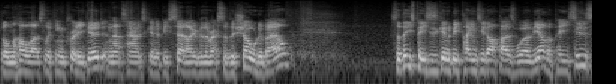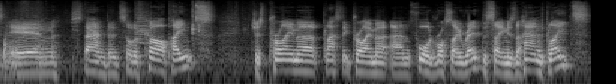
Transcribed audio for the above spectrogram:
but on the whole that's looking pretty good and that's how it's going to be set over the rest of the shoulder bell. So these pieces are going to be painted up as were the other pieces in standard sort of car paints. Just primer, plastic primer and Ford Rosso red, the same as the hand plates.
